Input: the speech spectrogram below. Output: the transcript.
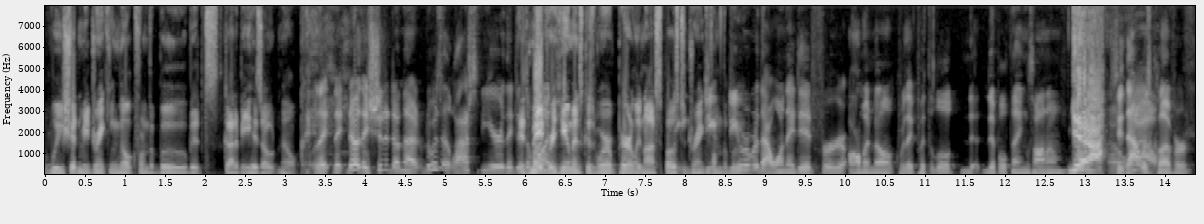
we shouldn't be drinking milk from the boob. It's got to be his oat milk. They, they, no, they should have done that. Was it last year? They did. It's the made one? for humans because we're apparently not supposed to drink do you, from the boob. Do you remember that one they did for almond milk where they put the little n- nipple things on them? Yeah. See, Oh, that was wow. clever.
